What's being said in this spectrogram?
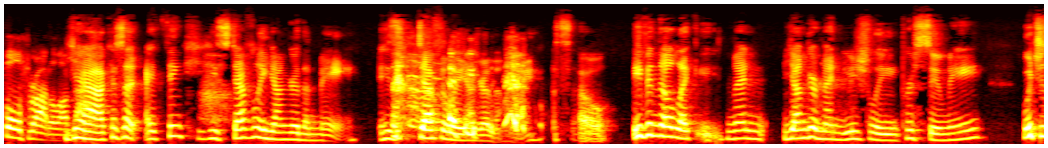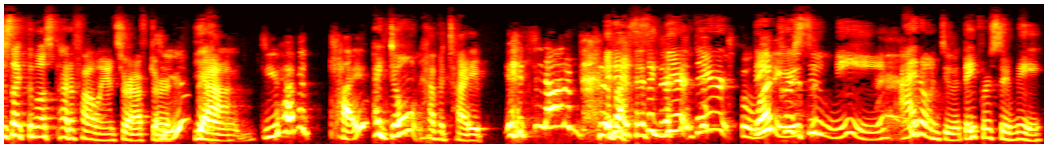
full throttle on that. Yeah, because I, I think he's definitely younger than me. He's definitely younger than me. So even though like men, younger men usually pursue me, which is like the most pedophile answer after. Do you? Yeah, Do you have a type? I don't have a type. It's not a It pedophile. is. It's like they're they're they pursue me. I don't do it. They pursue me.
